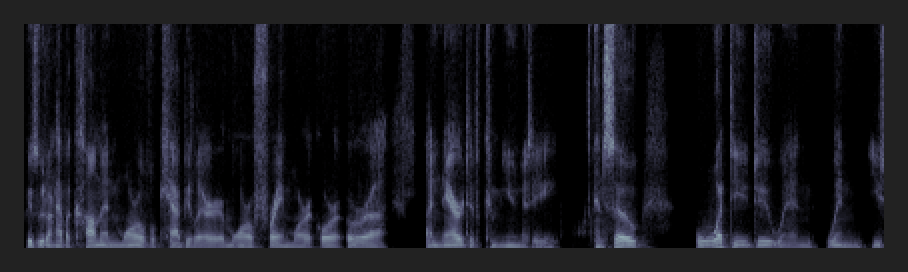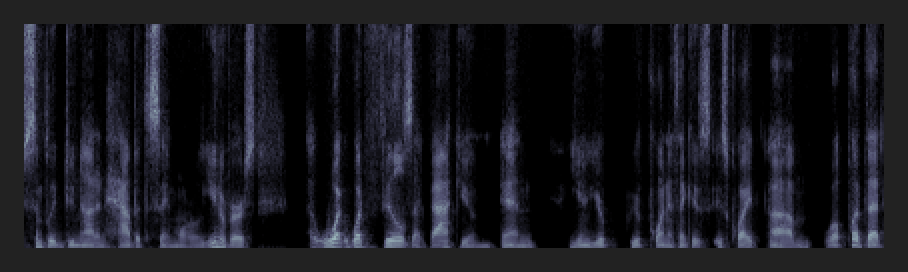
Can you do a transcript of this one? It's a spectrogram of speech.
because we don't have a common moral vocabulary or moral framework or or a, a narrative community. And so, what do you do when when you simply do not inhabit the same moral universe? What what fills that vacuum? And you know your your point I think is is quite um, well put that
